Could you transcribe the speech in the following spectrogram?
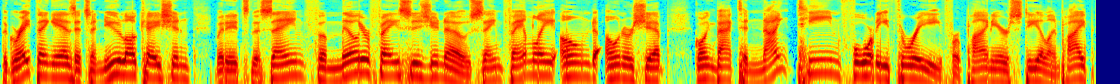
The great thing is it's a new location, but it's the same familiar faces you know, same family owned ownership going back to 1943 for Pioneer Steel and Pipe.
